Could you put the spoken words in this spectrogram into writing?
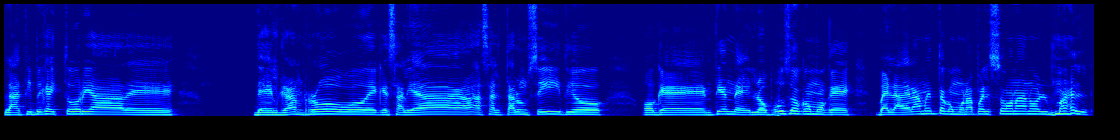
la típica historia de del gran robo, de que salía a asaltar un sitio, o que, ¿entiendes? Lo puso como que verdaderamente como una persona normal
